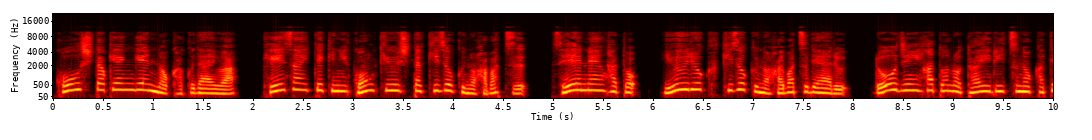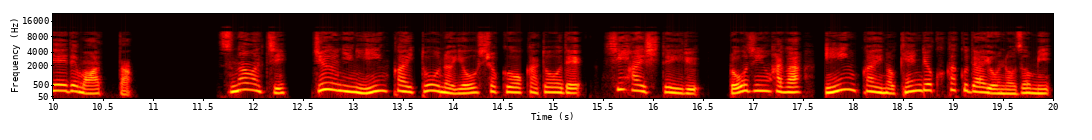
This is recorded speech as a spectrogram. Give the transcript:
こうした権限の拡大は、経済的に困窮した貴族の派閥、青年派と有力貴族の派閥である老人派との対立の過程でもあった。すなわち、10人委員会等の要職を過当で支配している老人派が委員会の権力拡大を望み、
